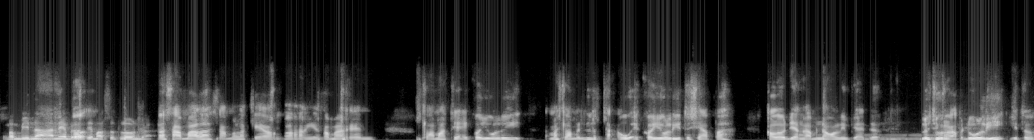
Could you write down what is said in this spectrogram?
Pembinaannya berarti maksud lu enggak? Nah, sama lah sama lah kayak orang, orang yang kemarin selamat ya Eko Yuli mas selama ini lu tahu Eko Yuli itu siapa kalau dia nggak menang Olimpiade lu juga nggak peduli gitu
